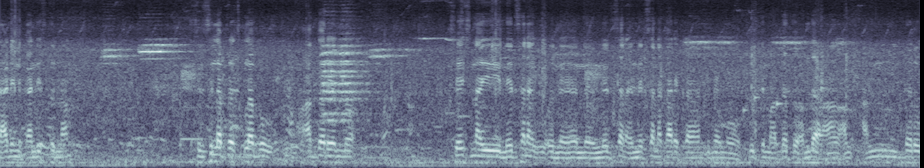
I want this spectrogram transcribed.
దాడిని ఖండిస్తున్నాం. సిరిసిల్ల ప్రెస్ క్లబ్ ఆధ్వర్యంలో చేసిన ఈ నిరసన నిరసన నిరసన కార్యక్రమానికి మేము పూర్తి మద్దతు అంద అందరూ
